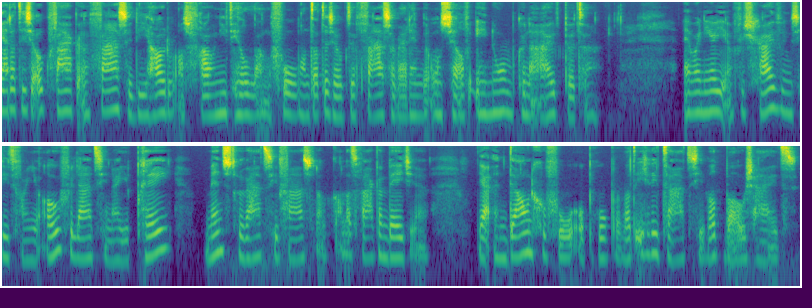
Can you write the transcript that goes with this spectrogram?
ja, dat is ook vaak een fase die houden we als vrouw niet heel lang vol. Want dat is ook de fase waarin we onszelf enorm kunnen uitputten. En wanneer je een verschuiving ziet van je ovulatie naar je pre-menstruatiefase, dan kan dat vaak een beetje ja, een down gevoel oproepen. Wat irritatie, wat boosheid,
